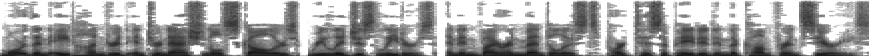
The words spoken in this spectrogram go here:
More than 800 international scholars, religious leaders, and environmentalists participated in the conference series.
